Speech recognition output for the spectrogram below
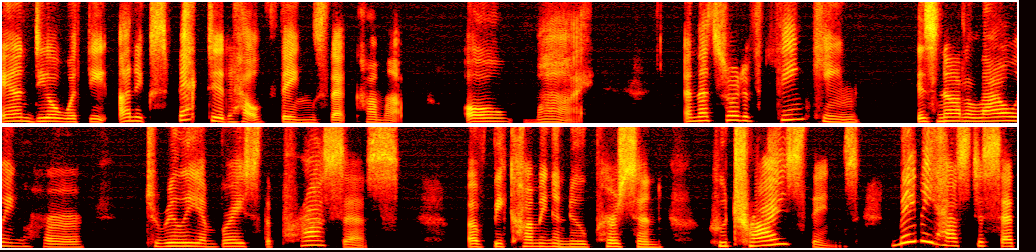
and deal with the unexpected health things that come up. Oh my. And that sort of thinking is not allowing her to really embrace the process of becoming a new person who tries things maybe has to set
